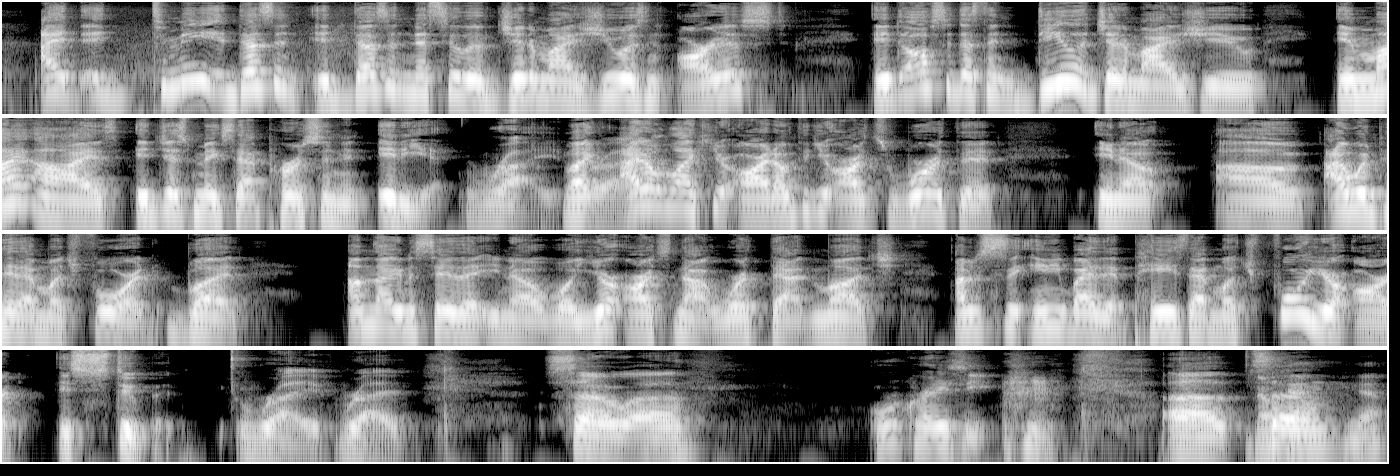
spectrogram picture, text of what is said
I it, to me it doesn't it doesn't necessarily legitimize you as an artist. It also doesn't delegitimize you. In my eyes, it just makes that person an idiot. right. Like right. I don't like your art. I don't think your art's worth it. You know, uh, I wouldn't pay that much for it. But I'm not gonna say that. You know, well, your art's not worth that much. I'm just saying anybody that pays that much for your art is stupid. Right, right. So, uh, or crazy. uh, so, yeah.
